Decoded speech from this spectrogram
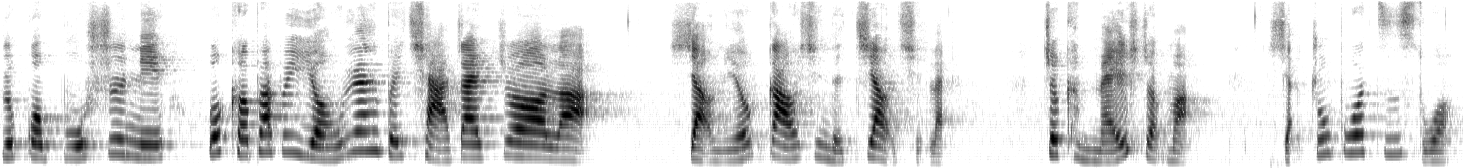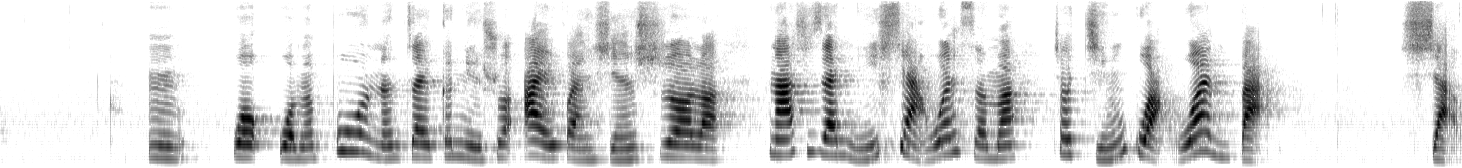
如果不是你，我可怕被永远被卡在这了。小牛高兴的叫起来：“这可没什么。”小猪波子说：“嗯，我我们不能再跟你说爱管闲事了。”那现在你想问什么，就尽管问吧。”小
